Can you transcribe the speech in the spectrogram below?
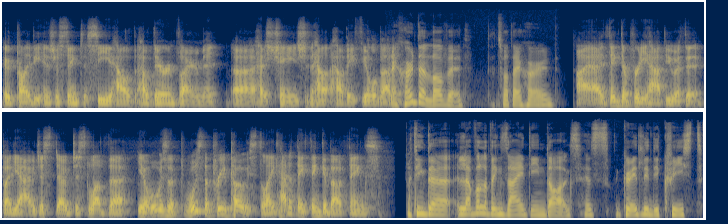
It would probably be interesting to see how how their environment uh, has changed and how how they feel about I it. I heard they love it. That's what I heard. I, I think they're pretty happy with it. But yeah, I just I just love the you know what was the what was the pre post like? How did they think about things? I think the level of anxiety in dogs has greatly decreased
